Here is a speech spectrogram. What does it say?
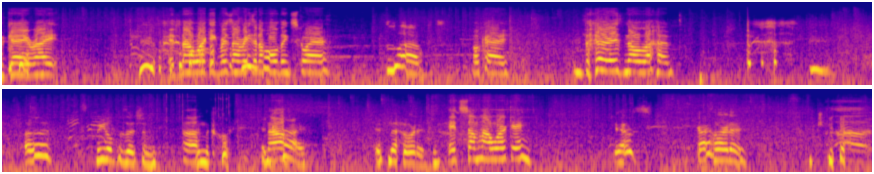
Okay, right. It's not working for some reason. I'm holding square. Left. Okay. There is no left. Uh, fetal position Uh, in the corner. And No. In that order. it's somehow working. Yes. Cry harder. Uh,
